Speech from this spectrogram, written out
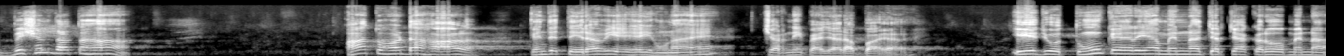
ਬਿਸ਼ਨ ਦੱਤ ਹਾਂ। ਆ ਤੁਹਾਡਾ ਹਾਲ ਕਹਿੰਦੇ ਤੇਰਾ ਵੀ ਇਹ ਹੀ ਹੋਣਾ ਹੈ, ਚਰਨੀ ਪੈ ਜਾ, ਰੱਬ ਆਇਆ ਹੈ। ਇਹ ਜੋ ਤੂੰ ਕਹਿ ਰਿਹਾ, ਮੇਰੇ ਨਾਲ ਚਰਚਾ ਕਰੋ, ਮੇਰੇ ਨਾਲ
